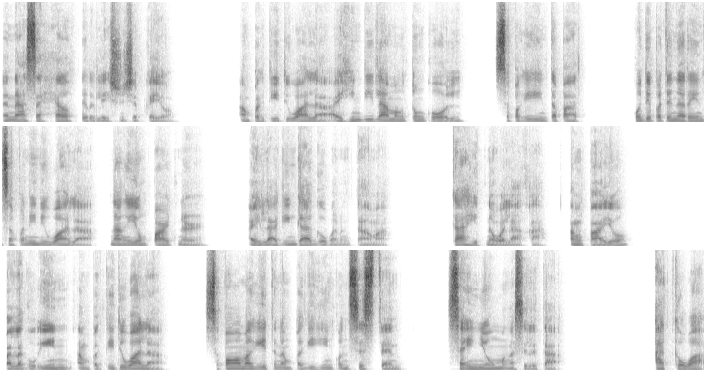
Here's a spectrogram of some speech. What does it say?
na nasa healthy relationship kayo. Ang pagtitiwala ay hindi lamang tungkol sa pagiging tapat, kundi pati na rin sa paniniwala na ang iyong partner ay laging gagawa ng tama, kahit na wala ka. Ang payo, Palaguin ang pagtitiwala sa pamamagitan ng pagiging consistent sa inyong mga salita. At kawa,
